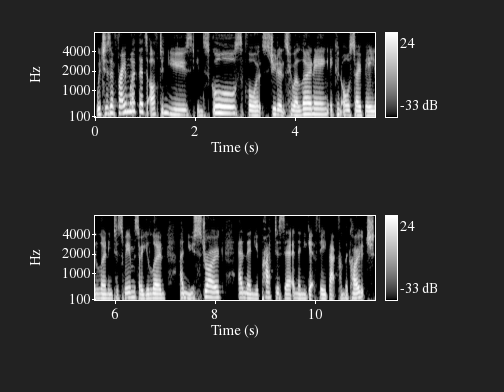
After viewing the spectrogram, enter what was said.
which is a framework that's often used in schools for students who are learning. It can also be learning to swim. So you learn a new stroke and then you practice it and then you get feedback from the coach.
